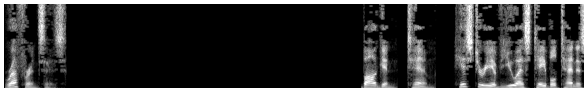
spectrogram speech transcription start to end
References. Boggan, Tim. History of U.S. Table Tennis.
